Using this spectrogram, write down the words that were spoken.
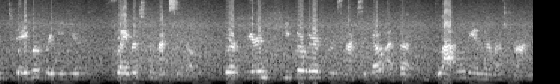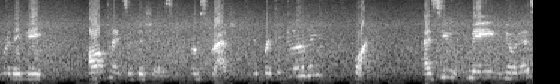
and today we're bringing you flavors from Mexico. We're here in Chico Veracruz, Mexico, at the La Molienda restaurant, where they make all kinds of dishes from scratch, and particularly corn. As you may notice,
